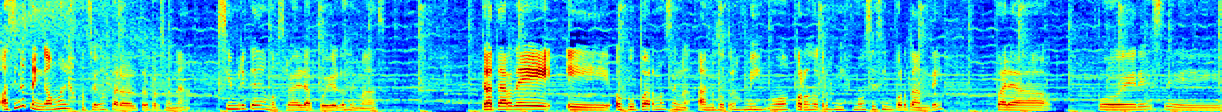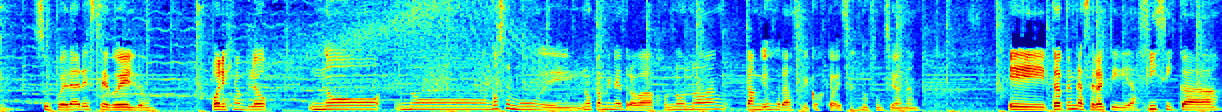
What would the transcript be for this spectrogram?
así no tengamos los consejos para la otra persona, siempre hay que demostrar el apoyo a los demás. Tratar de eh, ocuparnos a nosotros mismos, por nosotros mismos es importante para poder este, superar este duelo. Por ejemplo, no, no, no se muden, no cambien de trabajo, no, no hagan cambios drásticos que a veces no funcionan. Eh, traten de hacer actividad física,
